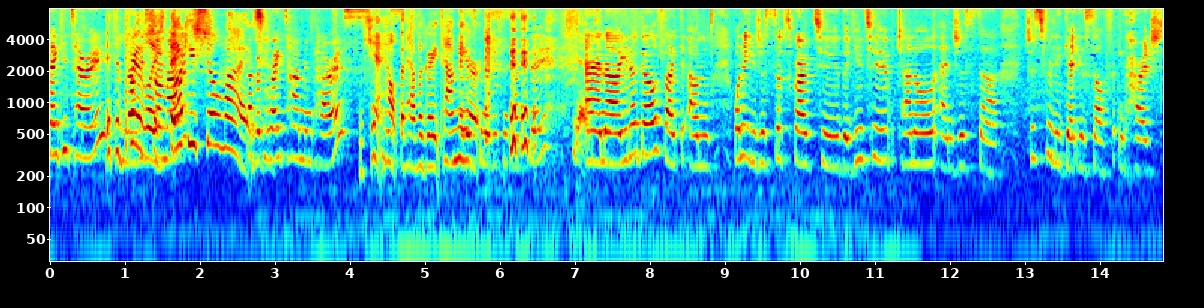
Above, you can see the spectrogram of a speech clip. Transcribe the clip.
thank you, Terri. It's a Love you privilege. so Thank you so much. Have a great time in Paris. you can't help but have a great time And here. it's going to be fantastic. Yes. And uh, you know, girls, like, um, why don't you just subscribe to the YouTube channel and just, uh, just really get yourself encouraged.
